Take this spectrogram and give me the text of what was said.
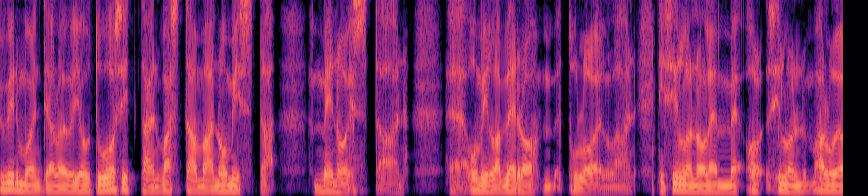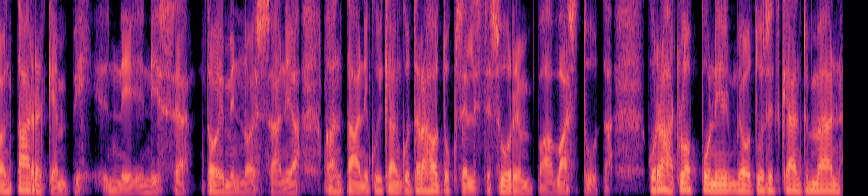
hyvinvointialue joutuu osittain vastaamaan omista menoistaan, omilla verotuloillaan, niin silloin, olemme, silloin alue on tarkempi niissä toiminnoissaan ja kantaa niin kuin ikään kuin rahoituksellisesti suurimpaa vastuuta. Kun rahat loppuu, niin joutuu sitten kääntymään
